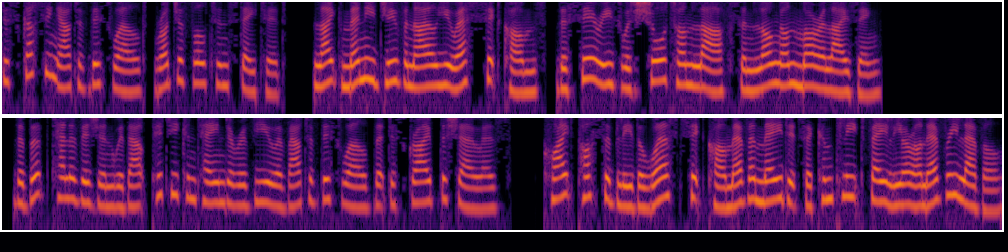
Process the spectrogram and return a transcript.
Discussing Out of This World, Roger Fulton stated, like many juvenile U.S. sitcoms, the series was short on laughs and long on moralizing. The book Television Without Pity contained a review of Out of This World that described the show as, "...quite possibly the worst sitcom ever made it's a complete failure on every level."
